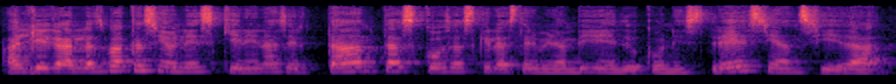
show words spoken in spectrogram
Al llegar las vacaciones quieren hacer tantas cosas que las terminan viviendo con estrés y ansiedad.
